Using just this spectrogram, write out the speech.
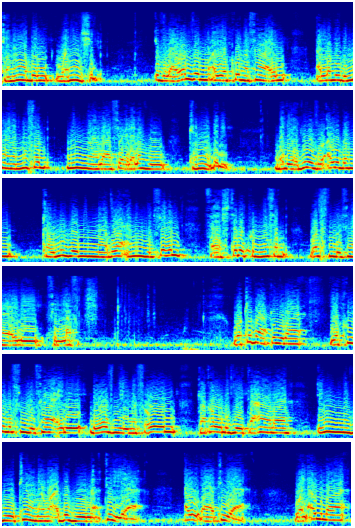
كنابل وناشب. إذ لا يلزم أن يكون فاعل الذي بمعنى النسب مما لا فعل له كنابل. بل يجوز أيضا كونه مما جاء منه الفعل فيشترك النسب واسم الفاعل في اللفظ. وكذا قيل يكون اسم الفاعل بوزن المفعول كقوله تعالى إنه كان وعده مأتيا أي آتيا. والأولى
